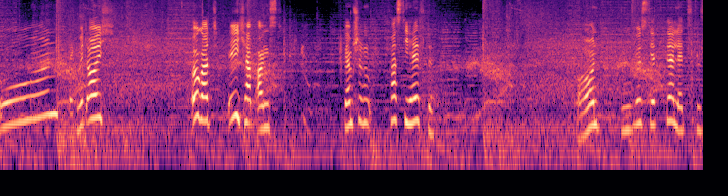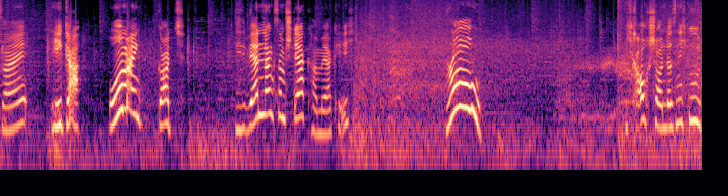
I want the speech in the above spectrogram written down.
Und weg mit euch. Oh Gott, ich habe Angst. Wir haben schon fast die Hälfte. Und du wirst jetzt der Letzte sein. Digga! Oh mein Gott! Die werden langsam stärker, merke ich. Bro! Ich rauche schon, das ist nicht gut.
